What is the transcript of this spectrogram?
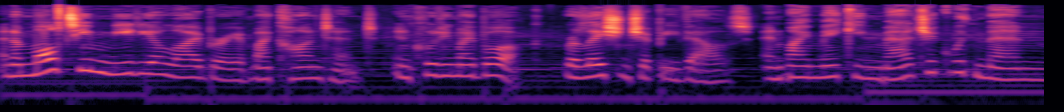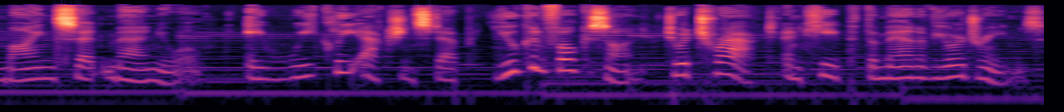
and a multimedia library of my content, including my book, Relationship Evals, and my Making Magic with Men Mindset Manual, a weekly action step you can focus on to attract and keep the man of your dreams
